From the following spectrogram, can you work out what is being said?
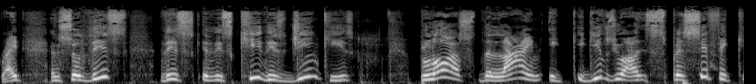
right? And so this this this key these gene keys plus the line it, it gives you a specific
